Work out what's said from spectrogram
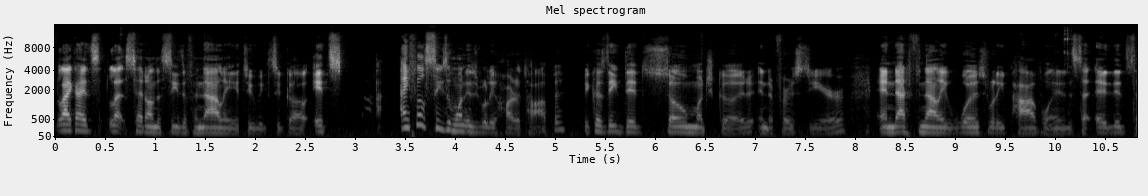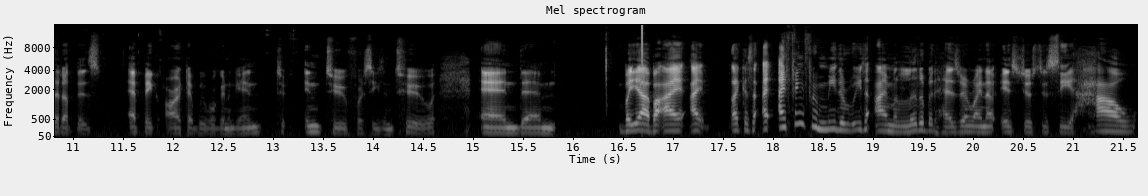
like I said on the season finale two weeks ago, it's I feel season one is really hard to top because they did so much good in the first year, and that finale was really powerful, and it, set, it did set up this epic arc that we were going to get into, into for season two, and um, but yeah, but I, I like I said, I, I think for me the reason I'm a little bit hesitant right now is just to see how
